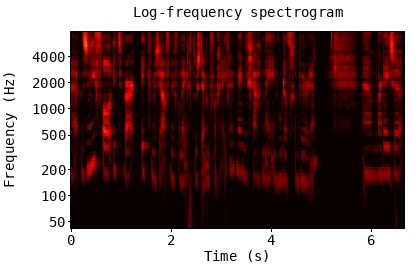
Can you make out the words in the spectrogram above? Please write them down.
Uh, dat is in ieder geval iets waar ik mezelf nu volledig toestemming voor geef en ik neem je graag mee in hoe dat gebeurde. Ehm, maar deze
